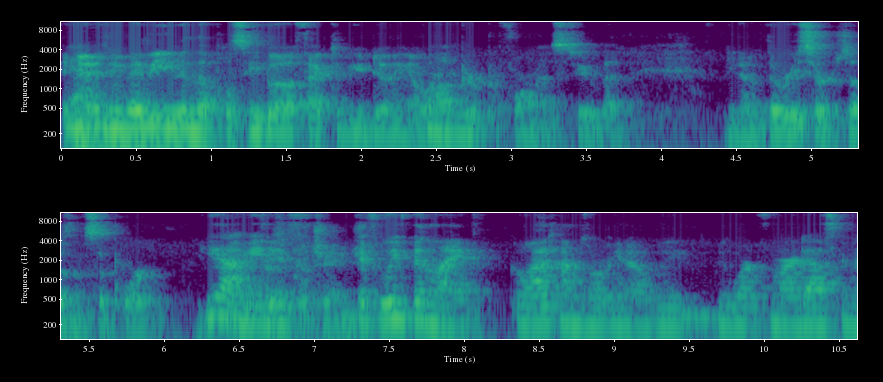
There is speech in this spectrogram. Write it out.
And, Yeah. and maybe even the placebo effect of you doing it will help Mhm. your performance too. But you know, the research doesn't support Yeah, I mean, if, change. if we've been like a lot of times we're you know we we work from our desk and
